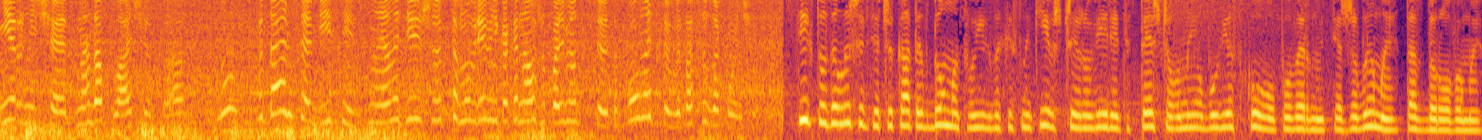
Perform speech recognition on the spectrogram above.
Нервничает, иногда плачет. А, ну, пытаемся объяснить. Но я надеюсь, что к тому времени, как она уже поймет все это полностью, это все закончится. Всі, хто залишився чекати вдома своїх захисників, щиро вірять в те, що вони обов'язково повернуться живими та здоровими.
